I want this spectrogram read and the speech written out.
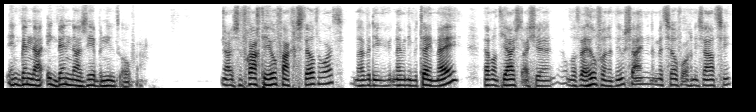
Ik ben daar, ik ben daar zeer benieuwd over. Nou, dat is een vraag die heel vaak gesteld wordt. Dan hebben we die, nemen we die meteen mee. Hè, want juist als je, omdat wij heel veel in het nieuws zijn met zelforganisatie,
